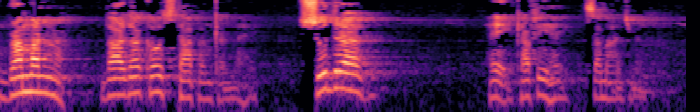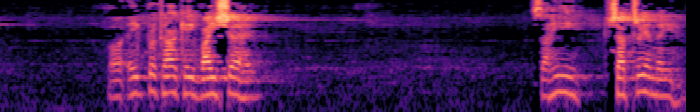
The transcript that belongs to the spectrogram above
ब्राह्मण वर्ग को स्थापन करना है। शूद्र है, काफ़ी है समाज में। और एक प्रकार के वैश्य है। सही क्षत्रिय नहीं है।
